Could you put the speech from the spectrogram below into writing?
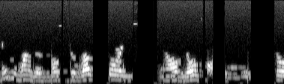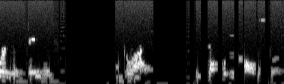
Maybe one of the most beloved stories in all the Old Testament is the story of David and Goliath. That's what we call the story.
